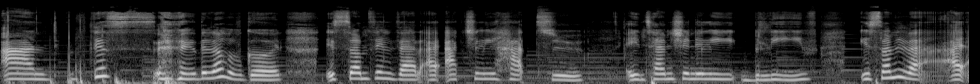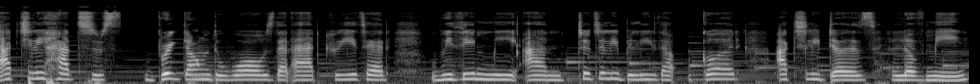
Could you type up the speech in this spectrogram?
And this, the love of God, is something that I actually had to intentionally believe is something that I actually had to break down the walls that I had created within me and totally believe that God actually does love me.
